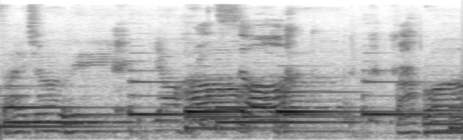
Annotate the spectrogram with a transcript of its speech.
在这里要好好的发光。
